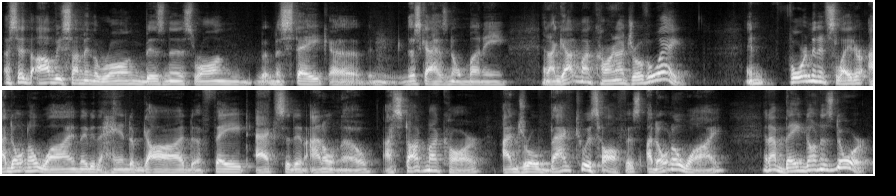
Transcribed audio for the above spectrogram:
I said, obviously, I'm in the wrong business, wrong mistake. Uh, this guy has no money. And I got in my car and I drove away. And four minutes later, I don't know why, maybe the hand of God, fate, accident, I don't know. I stopped my car. I drove back to his office. I don't know why. And I banged on his door.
